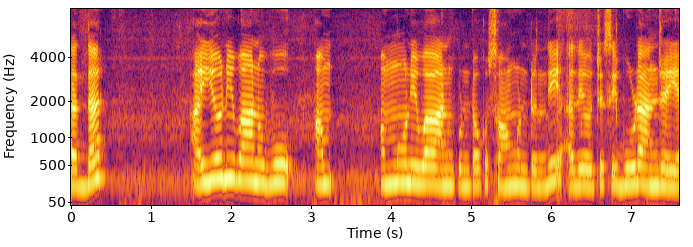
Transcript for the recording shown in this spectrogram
గద్దర్. అయ్యోనివా నువ్వు అమ్ అమ్మోనివా అనుకుంటూ ఒక సాంగ్ ఉంటుంది. అది వచ్చేసి గూడ అంజయ్య.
